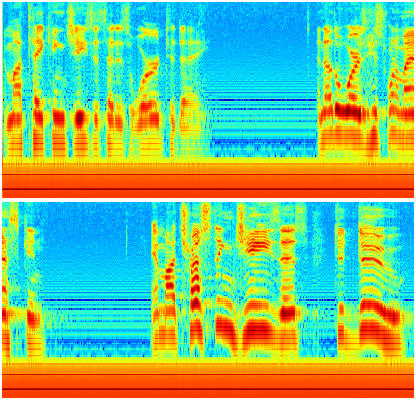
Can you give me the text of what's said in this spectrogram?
Am I taking Jesus at his word today? In other words, here's what I'm asking. Am I trusting Jesus to do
